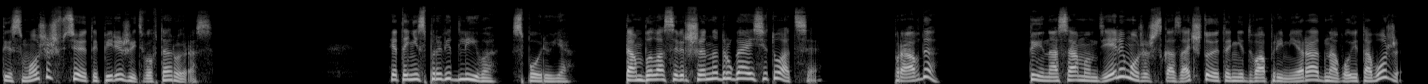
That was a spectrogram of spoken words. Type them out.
Ты сможешь все это пережить во второй раз?» «Это несправедливо», — спорю я. «Там была совершенно другая ситуация». «Правда? Ты на самом деле можешь сказать, что это не два примера одного и того же?»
